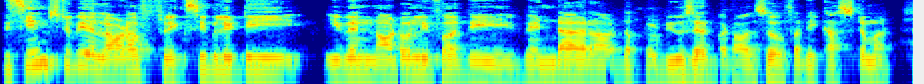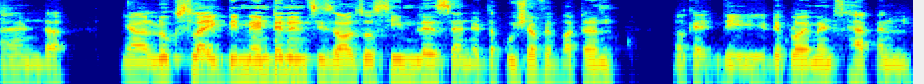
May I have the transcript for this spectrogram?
There seems to be a lot of flexibility, even not only for the vendor or the producer, but also for the customer. And uh, yeah, looks like the maintenance is also seamless, and at the push of a button, okay, the deployments happen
